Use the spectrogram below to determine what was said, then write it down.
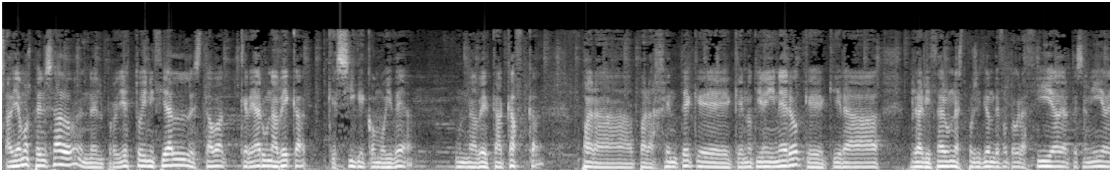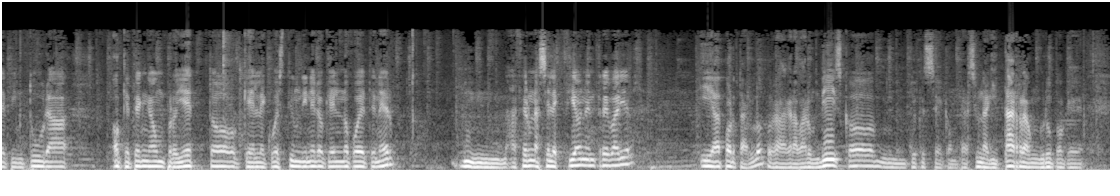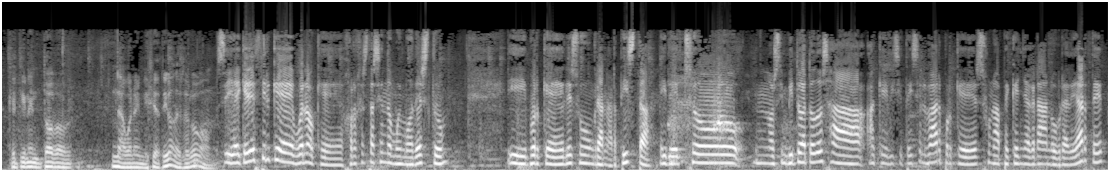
habíamos pensado en el proyecto inicial estaba crear una beca que sigue como idea, una beca Kafka para, para gente que, que no tiene dinero, que quiera realizar una exposición de fotografía, de artesanía, de pintura, o que tenga un proyecto que le cueste un dinero que él no puede tener, mm, hacer una selección entre varios y aportarlo para grabar un disco, mm, yo qué sé, comprarse una guitarra, un grupo que, que tienen todo. Una buena iniciativa, desde luego. Sí, hay que decir que, bueno, que Jorge está siendo muy modesto y porque él es un gran artista y de hecho nos invito a todos a, a que visitéis el bar porque es una pequeña gran obra de arte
